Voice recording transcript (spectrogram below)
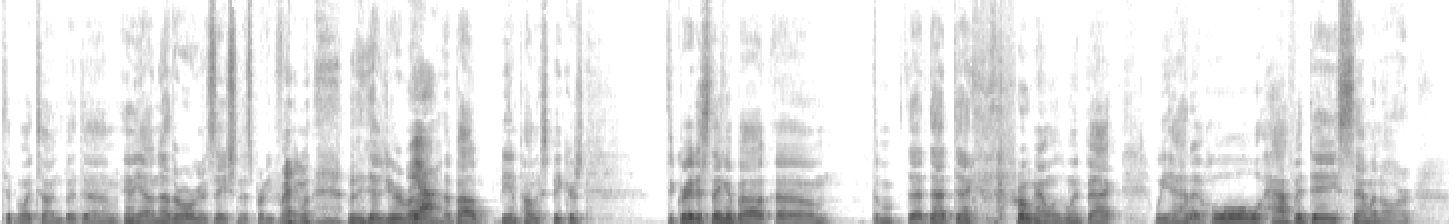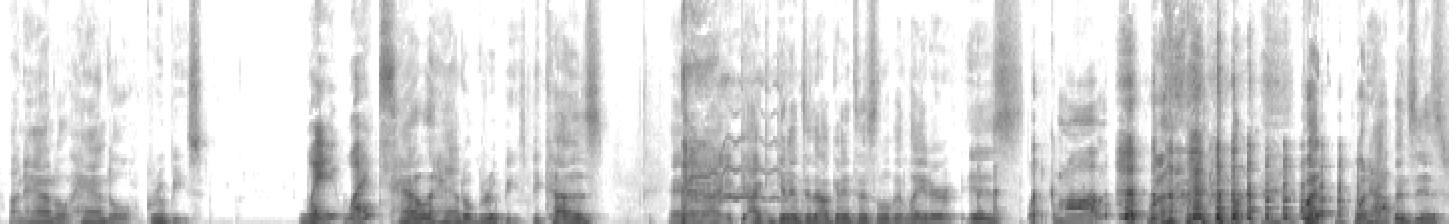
tip of my tongue, but um, anyhow, another organization that's pretty famous. you hear about Yeah. about being public speakers. The greatest thing about um, the, that that deck program was went back. We had a whole half a day seminar on handle handle groupies Wait, what? to handle groupies because and I, I can get into the, I'll get into this a little bit later is Like mom? but what happens is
